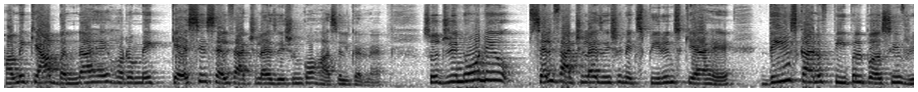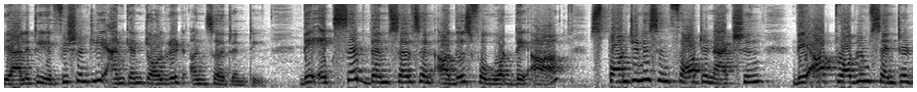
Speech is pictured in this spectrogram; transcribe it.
हमें क्या बनना है और हमें कैसे सेल्फ एक्चुअलाइजेशन को हासिल करना है सो so, जिन्होंने सेल्फ एक्चुअलाइजेशन एक्सपीरियंस किया है दीज काइंड ऑफ पीपल परसीव रियलिटी एफिशिएंटली एंड कैन टॉलरेट अनसर्टेनिटी दे एक्सेप्ट देमसेल्व्स एंड अदर्स फॉर व्हाट दे आर spontaneous in thought and action they are problem centered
